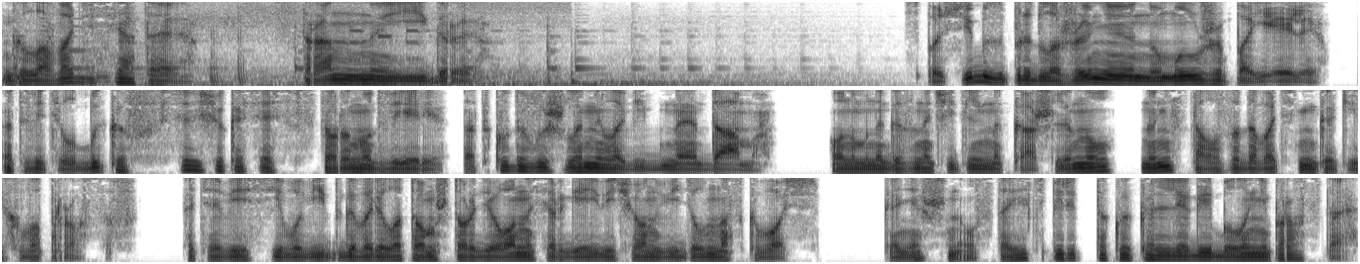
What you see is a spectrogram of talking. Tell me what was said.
Глава десятая. Странные игры. «Спасибо за предложение, но мы уже поели», — ответил Быков, все еще косясь в сторону двери, откуда вышла миловидная дама. Он многозначительно кашлянул, но не стал задавать никаких вопросов, хотя весь его вид говорил о том, что Родиона Сергеевича он видел насквозь. Конечно, устоять перед такой коллегой было непросто,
